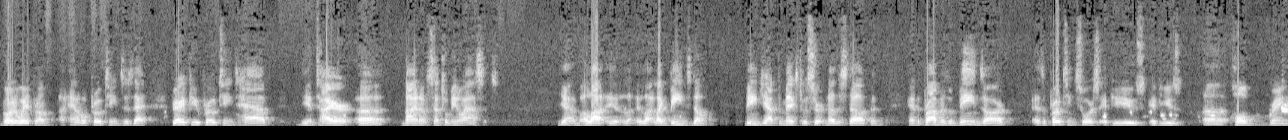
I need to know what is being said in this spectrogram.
going away from uh, animal proteins is that very few proteins have the entire uh, nine of essential amino acids. Yeah, a lot like beans don't. beans you have to mix with certain other stuff, and and the problem is with beans are as a protein source. If you use if you use uh, whole grain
